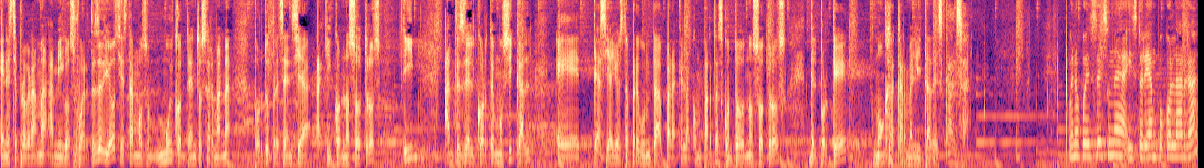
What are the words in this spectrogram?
en este programa Amigos Fuertes de Dios y estamos muy contentos hermana por tu presencia aquí con nosotros y antes del corte musical eh, te hacía yo esta pregunta para que la compartas con todos nosotros del por qué monja carmelita descalza. Bueno, pues es una historia un poco larga.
